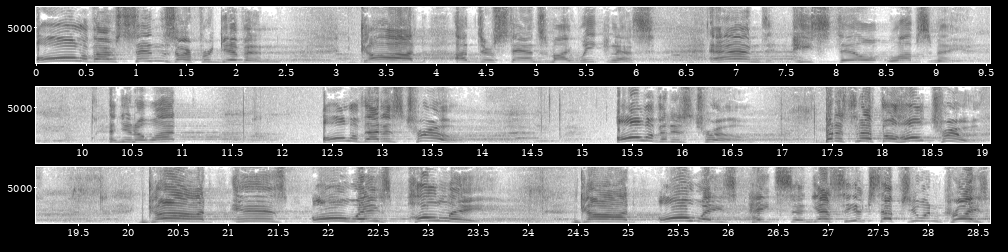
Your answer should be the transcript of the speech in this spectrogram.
all of our sins are forgiven. God understands my weakness and He still loves me. And you know what? All of that is true. All of it is true. But it's not the whole truth. God is always holy. God always hates sin. Yes, He accepts you in Christ,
